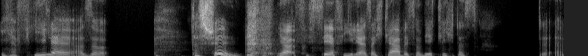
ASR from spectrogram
Ja, viele. Also, das ist schön. Ja, sehr viele. Also, ich glaube so wirklich, dass äh,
